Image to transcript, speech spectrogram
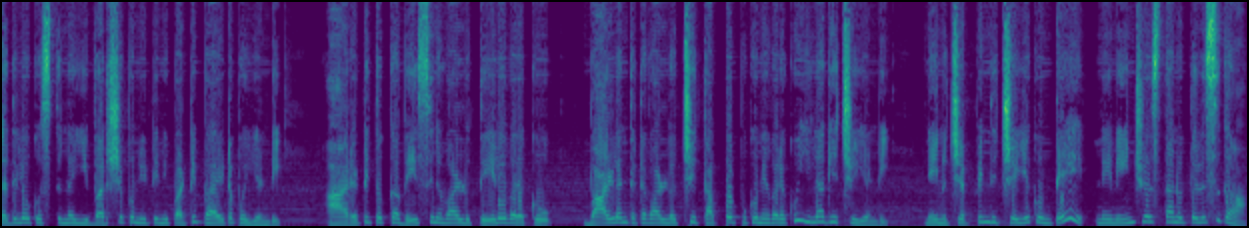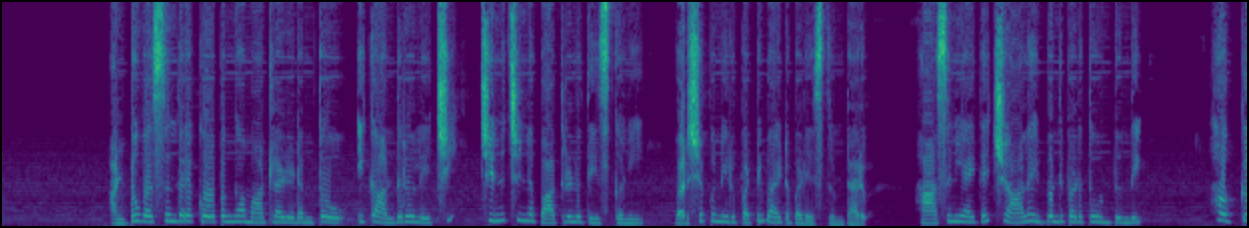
గదిలోకొస్తున్న ఈ వర్షపు నీటిని పట్టి బయట పొయ్యండి. ఆ అరటి తొక్క వేసిన వాళ్ళు తేలే వరకు వాళ్ళంతట వాళ్ళొచ్చి తప్పొప్పుకునే వరకు ఇలాగే చెయ్యండి నేను చెప్పింది చెయ్యకుంటే నేనేం చేస్తానో తెలుసుగా? అంటూ వసుంధర కోపంగా మాట్లాడడంతో ఇక అందరూ లేచి చిన్న చిన్న పాత్రలు తీసుకుని వర్షపు నీరు పట్టి బయటపడేస్తుంటారు హాసిని అయితే చాలా ఇబ్బంది పడుతూ ఉంటుంది. అక్క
